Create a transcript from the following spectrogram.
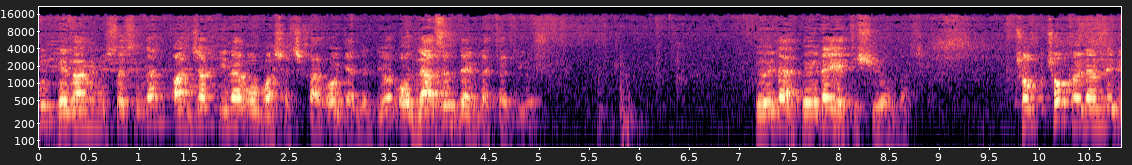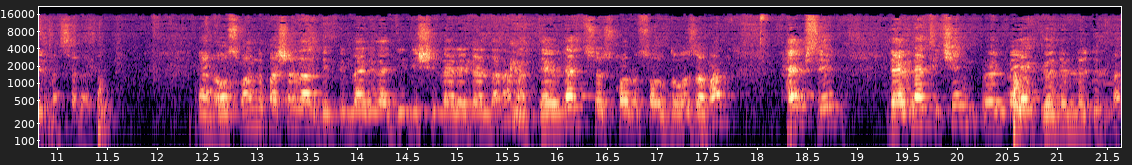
bu belanın üstesinden ancak yine o başa çıkar, o gelir diyor. O lazım devlete diyor. Böyle, böyle yetişiyorlar. Çok çok önemli bir mesele. Yani Osmanlı paşalar birbirleriyle didişirler ederler ama devlet söz konusu olduğu zaman hepsi devlet için ölmeye gönüllüdürler.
